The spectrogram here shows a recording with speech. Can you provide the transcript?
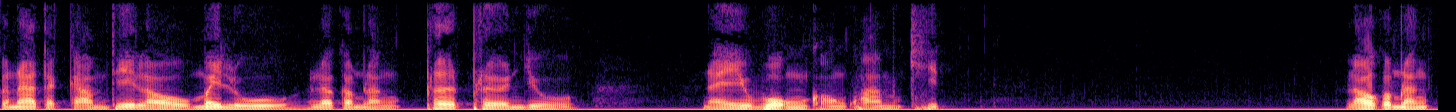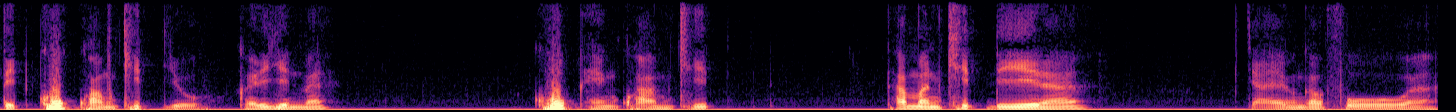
กนาฏกรรมที่เราไม่รู้แล้วกำลังเพลิดเพลินอยู่ในวงของความคิด เรากำลังติดคุกความคิดอยู่ เคยได้ยินไหมคุกแห่งความคิด ถ้ามันคิดดีนะ ใจมันก็ฟูนะ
